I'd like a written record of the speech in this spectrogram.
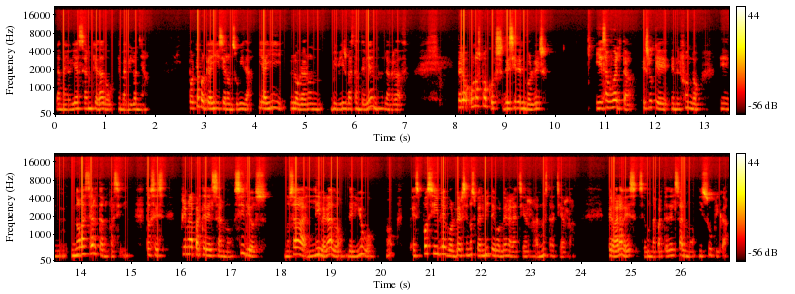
la mayoría se han quedado en Babilonia. ¿Por qué? Porque ahí hicieron su vida y ahí lograron vivir bastante bien, la verdad. Pero unos pocos deciden volver y esa vuelta es lo que en el fondo no va a ser tan fácil. Entonces, primera parte del Salmo, si Dios nos ha liberado del yugo, es posible volver, se nos permite volver a la tierra, a nuestra tierra. Pero a la vez, segunda parte del Salmo y súplica,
